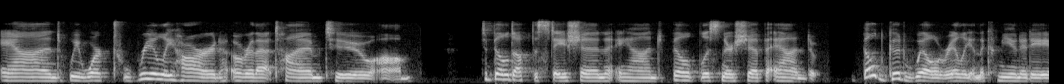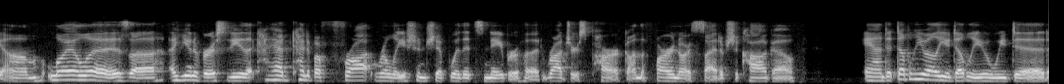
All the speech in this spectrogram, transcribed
and we worked really hard over that time to um, to build up the station and build listenership and build goodwill really in the community. Um, Loyola is a, a, university that had kind of a fraught relationship with its neighborhood, Rogers Park, on the far north side of Chicago. And at WLUW, we did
